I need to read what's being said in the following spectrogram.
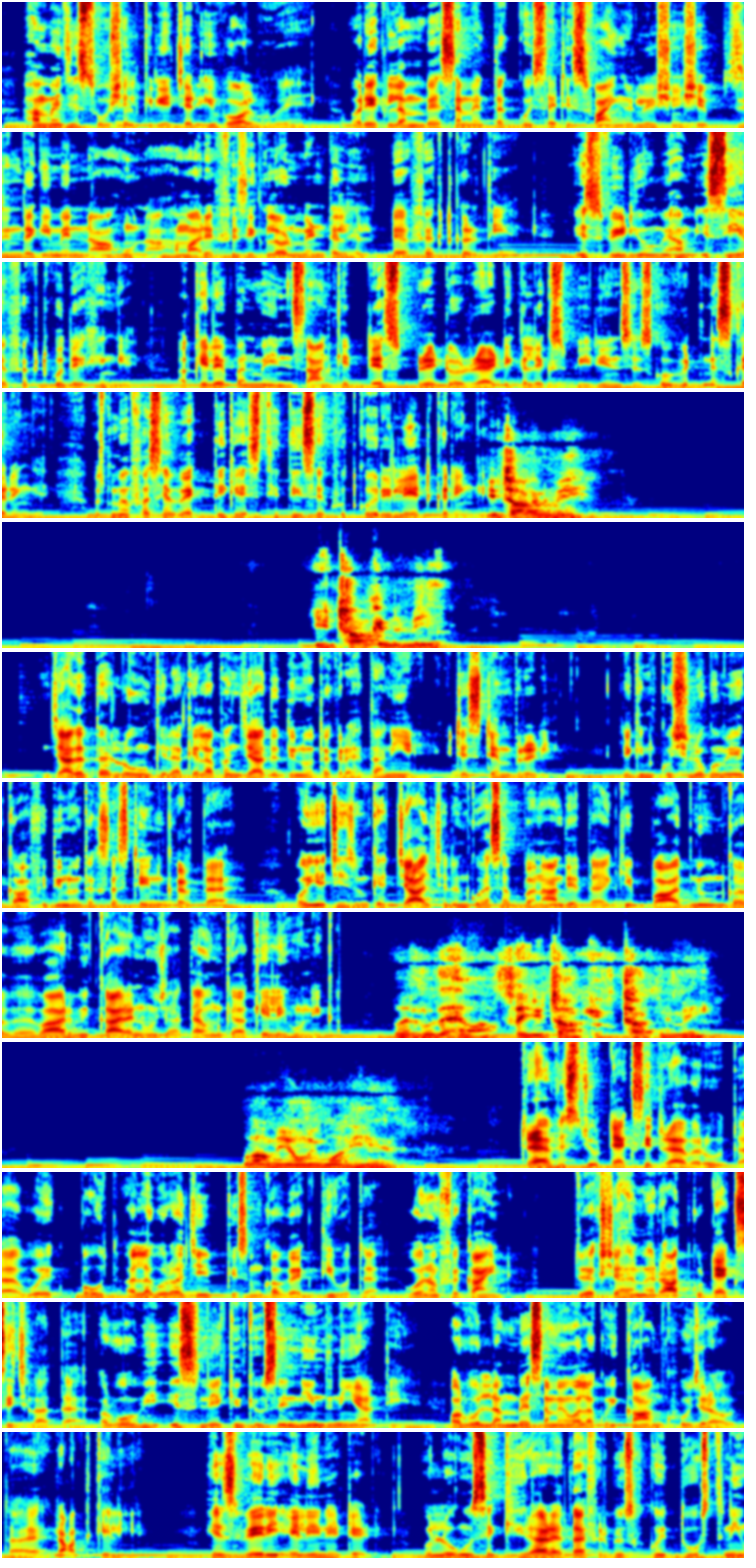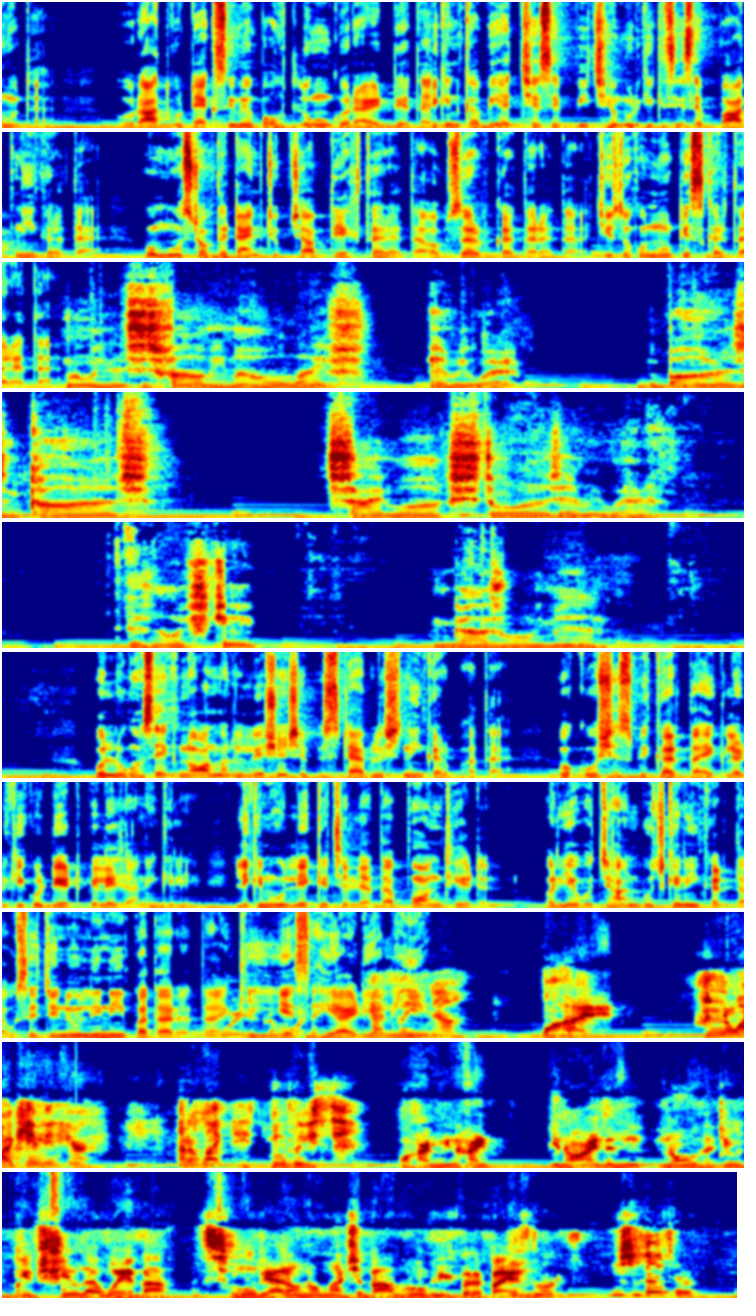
हम as a social creature evolve हुए हैं और एक लंबे समय तक कोई सेटिस्फाइंग रिलेशनशिप ज़िंदगी में ना होना हमारे फ़िज़िकल और मेंटल हेल्थ पे अफेक्ट करती है। इस वीडियो में हम इसी इफ़ेक्ट को देखेंगे। अकेलेपन में इंसान के डेस्परेट और रेडिकल एक्सपीरियंसेस को विटनेस करेंगे। उसमें फंसे व्यक्ति की स्थिति से खुद को रिलेट करेंगे। You talking to me? You talking to me? ज़्यादातर लोगों के लिए अकेलापन ज़्यादा दिनों तक रहता नहीं है। इट इज़ टेम्प्रेरी लेकिन कुछ लोगों में ये काफ़ी दिनों तक सस्टेन करता है और ये चीज़ उनके चाल चलन को ऐसा बना देता है कि बाद में उनका व्यवहार भी कारण हो जाता है उनके अकेले होने का Then who the hell else are you talking? Talking to me? Well, I'm the only one here. Travis जो टैक्सी ड्राइवर होता है वो एक बहुत अलग और अजीब किस्म का व्यक्ति होता है वन ऑफ़ ए काइंड जो एक शहर में रात को टैक्सी चलाता है और वो भी इसलिए क्योंकि उसे नींद नहीं आती है और वो लंबे समय वाला कोई काम खोज रहा होता है रात के लिए ही इज़ वेरी एलिनेटेड वो लोगों से घिरा रहता है फिर भी उसका कोई दोस्त नहीं होता है वो रात को टैक्सी में बहुत लोगों को राइड देता है लेकिन कभी अच्छे से पीछे मुड़ के किसी से बात नहीं करता है वो मोस्ट ऑफ़ द टाइम चुपचाप देखता रहता है ऑब्ज़र्व करता रहता है चीज़ों को नोटिस करता रहता है. Bars and cars, sidewalks, stores, everywhere. There's no escape. And God's lonely man. वो लोगों से एक नॉर्मल रिलेशनशिप इस्टेब्लिश नहीं कर पाता है। वो कोशिश भी करता है एक लड़की को डेट पे ले जाने के लिए लेकिन वो लेके चल जाता है पॉन थिएटर और ये वो जानबूझ के नहीं करता उसे जेन्यूनली नहीं पता रहता है कि ये सही आइडिया नहीं है।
